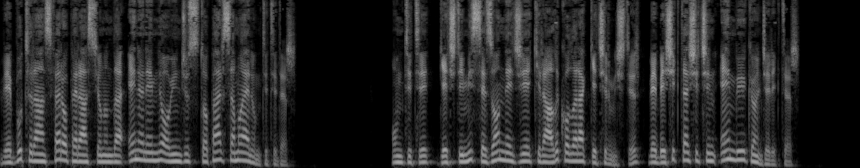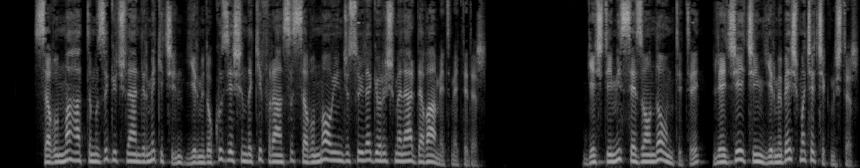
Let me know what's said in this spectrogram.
Ve bu transfer operasyonunda en önemli oyuncu stoper Samuel Umtiti'dir. Umtiti, geçtiğimiz sezon Neci'ye kiralık olarak geçirmiştir ve Beşiktaş için en büyük önceliktir. Savunma hattımızı güçlendirmek için 29 yaşındaki Fransız savunma oyuncusuyla görüşmeler devam etmektedir. Geçtiğimiz sezonda Umtiti, Lecce için 25 maça çıkmıştır.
